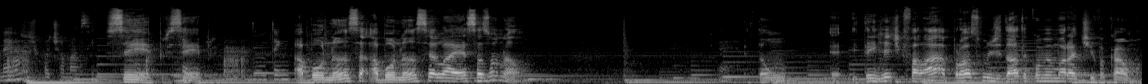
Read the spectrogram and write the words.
né? A gente pode chamar assim. Sempre, sempre. Não tem A bonança, a bonança ela é sazonal. Então, é, e tem gente que fala, ah, próximo de data comemorativa. Calma.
